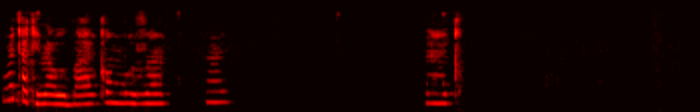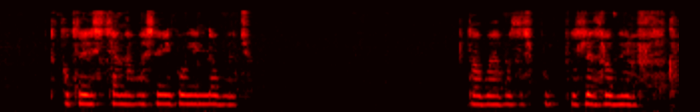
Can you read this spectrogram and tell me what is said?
My taki mały balkon może. Hmm. Tak. Tylko tej ściany właśnie nie powinno być. Dobra, bo coś po źle zrobiłem wszystko.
